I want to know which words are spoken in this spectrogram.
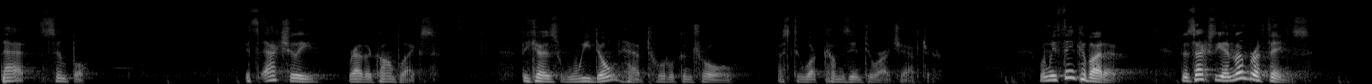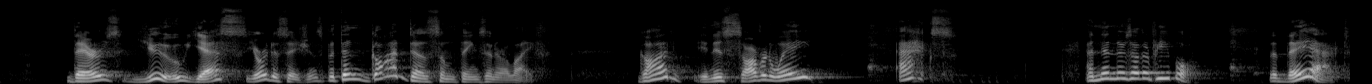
that simple. It's actually rather complex because we don't have total control as to what comes into our chapter. When we think about it, there's actually a number of things. There's you, yes, your decisions, but then God does some things in our life. God, in His sovereign way, acts. And then there's other people that they act.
